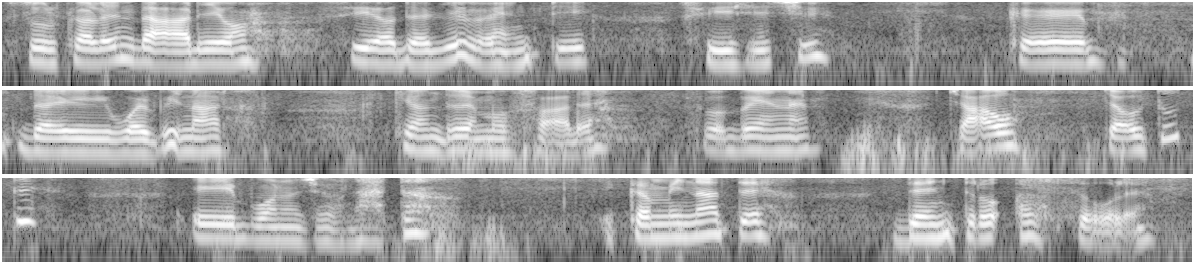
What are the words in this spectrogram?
sul calendario sia degli eventi fisici che dei webinar che andremo a fare. Va bene? Ciao, ciao a tutti e buona giornata. E camminate dentro al sole.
